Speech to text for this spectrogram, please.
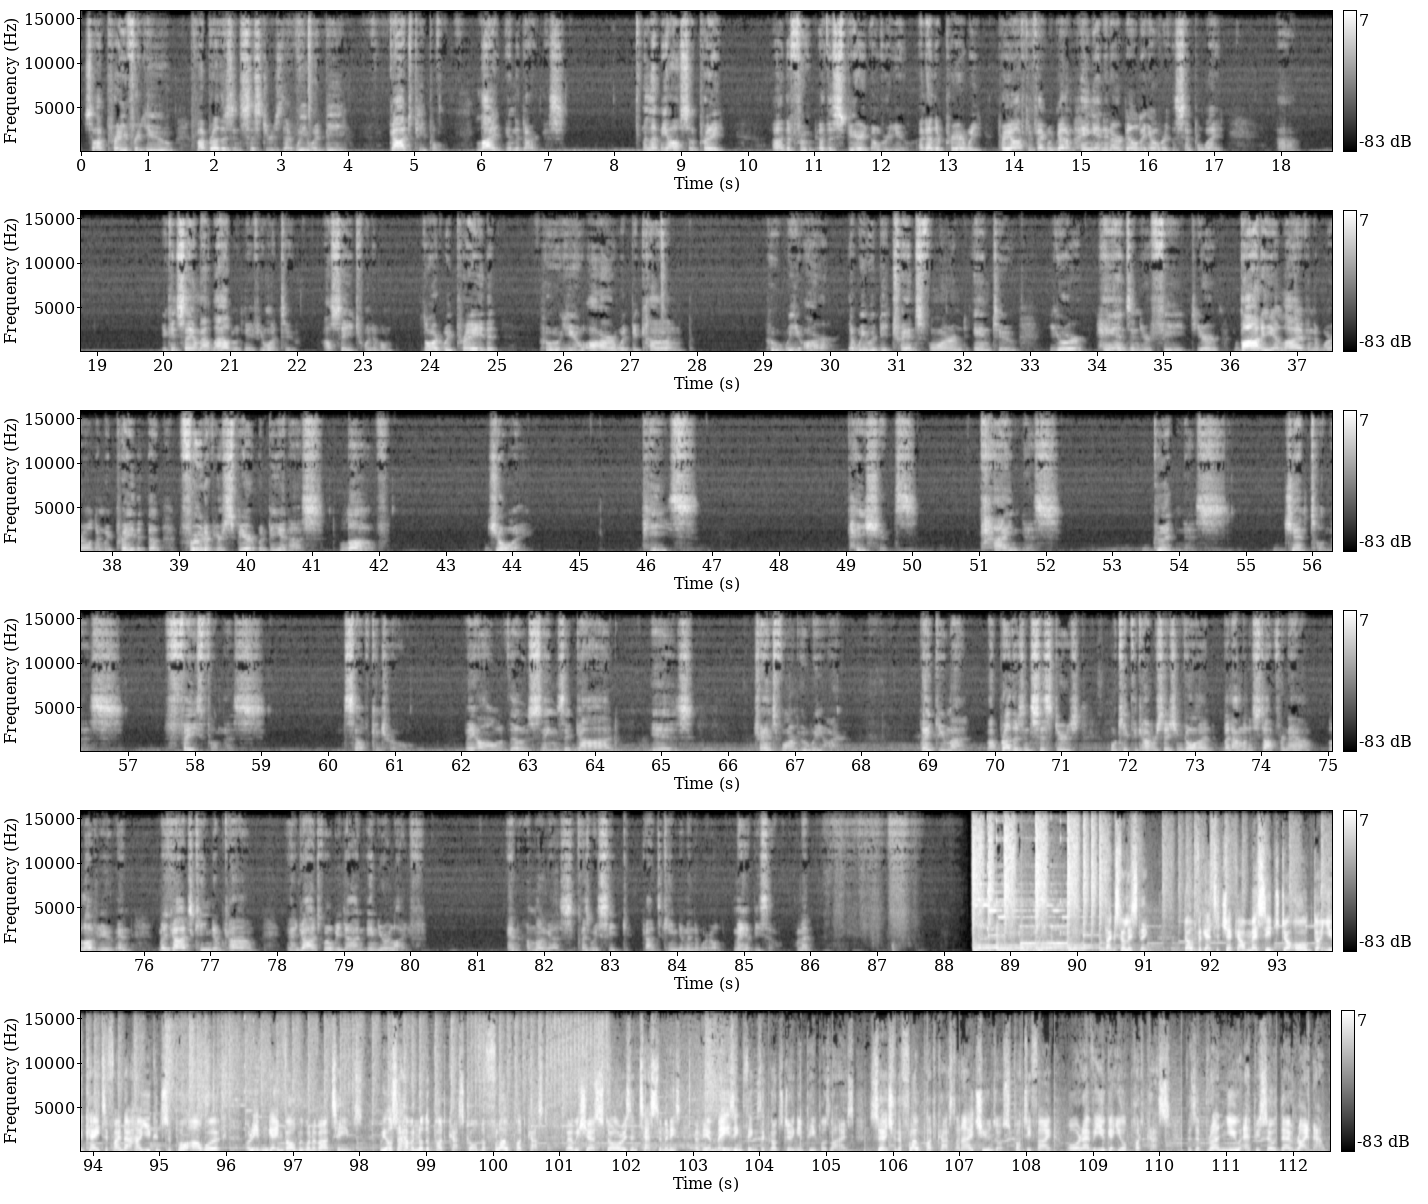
So I pray for you, my brothers and sisters, that we would be God's people, light in the darkness. And let me also pray uh, the fruit of the Spirit over you. Another prayer we pray often. In fact, we've got them hanging in our building over at the Simple Way. Uh, you can say them out loud with me if you want to. I'll say each one of them. Lord, we pray that who you are would become who we are, that we would be transformed into your hands and your feet, your body alive in the world. And we pray that the fruit of your Spirit would be in us love, joy, peace, patience, kindness, goodness, gentleness, faithfulness, and self control. May all of those things that God is transform who we are. Thank you, my, my brothers and sisters. We'll keep the conversation going, but I'm going to stop for now. Love you, and may God's kingdom come and God's will be done in your life and among us as we seek God's kingdom in the world. May it be so. Amen. Thanks for listening. Don't forget to check out message.org.uk to find out how you can support our work or even get involved with one of our teams. We also have another podcast called The Flow Podcast, where we share stories and testimonies of the amazing things that God's doing in people's lives. Search for The Flow Podcast on iTunes or Spotify or wherever you get your podcasts. There's a brand new episode there right now.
